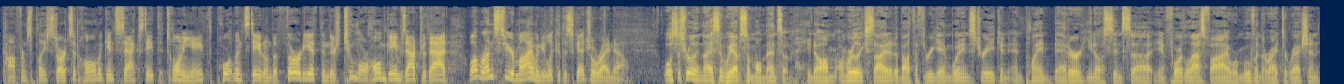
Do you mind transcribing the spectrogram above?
conference play starts at home against Sac State the 28th, Portland State on the 30th, and there's two more home games after that. What runs through your mind when you look at the schedule right now? Well, it's just really nice that we have some momentum. You know, I'm, I'm really excited about the three game winning streak and, and playing better. You know, since uh, you know for the last five, we're moving the right direction.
